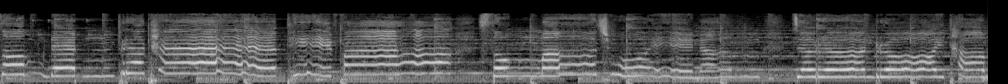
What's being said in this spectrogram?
สมเด็จพระเทพที่ฟ้าทรงมาช่วยนำเจริญรอยธรรม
